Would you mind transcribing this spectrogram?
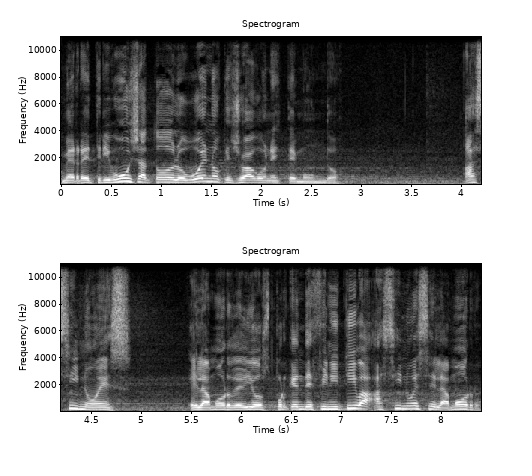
me retribuya todo lo bueno que yo hago en este mundo. Así no es el amor de Dios, porque en definitiva así no es el amor.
